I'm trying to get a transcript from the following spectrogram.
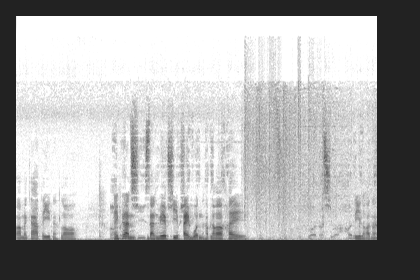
ก็ไม่กล้าตีนะรอ ให้เพื่อนดันเวฟคีไปบนครับ แล้วก็ค่อยตีหลอดนะ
